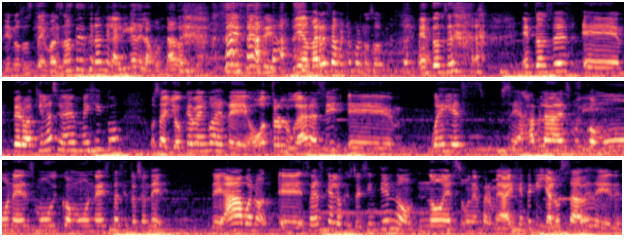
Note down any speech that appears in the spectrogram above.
en esos temas. ¿no? ustedes eran de la Liga de la Bondad. ¿no? sí, sí, sí. Mi mamá reza mucho por nosotros. Entonces, entonces eh, pero aquí en la Ciudad de México, o sea, yo que vengo desde otro lugar así, eh, güey, es, se habla, es muy común, es muy común esta situación de de, ah, bueno, eh, ¿sabes qué? Lo que estoy sintiendo no es una enfermedad. Hay gente que ya lo sabe, de,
